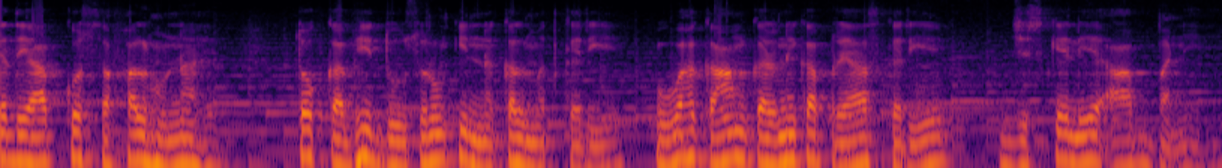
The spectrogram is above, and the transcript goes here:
यदि आपको सफल होना है तो कभी दूसरों की नकल मत करिए। वह काम करने का प्रयास करिए, जिसके लिए आप बने हैं।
